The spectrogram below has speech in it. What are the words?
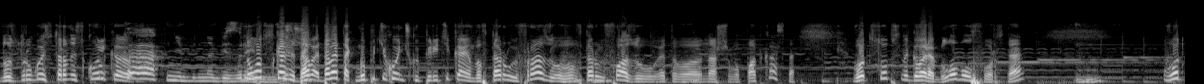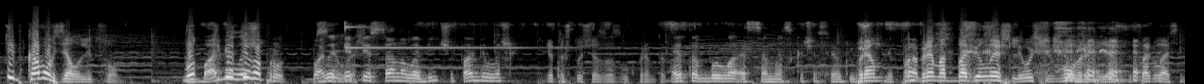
Но с другой стороны, сколько... Ну, как не на безрыбье? Ну вот скажи, давай, давай так, мы потихонечку перетекаем во вторую фразу, во вторую фазу этого нашего подкаста. Вот, собственно говоря, Global Force, да? Вот ты кого взял лицом? Вот Баби тебе ты вопрос. The Happy Son of a Баби Лэшли. Это что сейчас за звук прям такой? Это было смс сейчас я выключу. Прям, про, прям от Баби Лэшли очень вовремя, я согласен.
